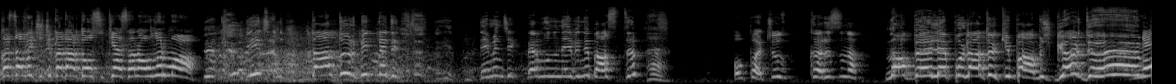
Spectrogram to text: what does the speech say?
Kız avuç içi kadar don sütyen sana olur mu? Hiç daha dur bitmedi. Demincek ben bunun evini bastım. He. O paçoz karısına la böyle pırlanta küp almış gördüm. Ne?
